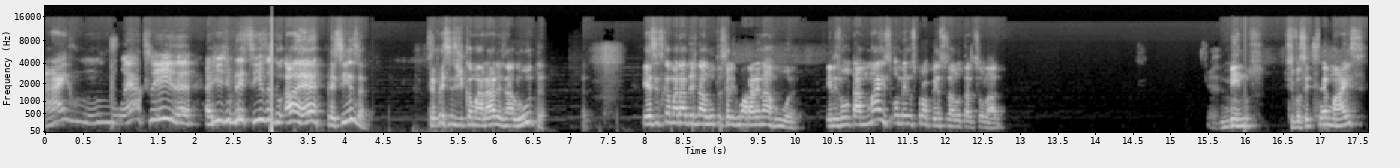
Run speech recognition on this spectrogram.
Ai, não é assim, né? A gente precisa do. Ah, é? Precisa? Você precisa de camaradas na luta? Esses camaradas na luta, se eles morarem na rua, eles vão estar mais ou menos propensos a lutar do seu lado? É. Menos. Se você disser mais,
